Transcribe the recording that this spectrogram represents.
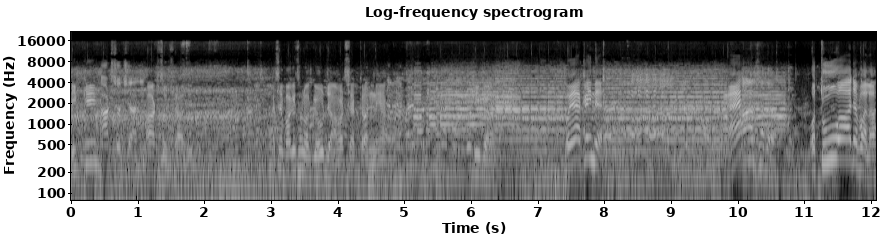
اکی آٹھ سو چھیالی آٹھ سو چھیالی ਅੱਛਾ ਬਾਕੀ ਤੁਹਾਨੂੰ ਅੱਗੇ ਹੋਰ ਜਾਨਵਰ ਚੈੱਕ ਕਰਨੇ ਆ ਕੀ ਕਰਾਂ ਓਏ ਆ ਕਹਿੰਦੇ। ਹੈ? ਉਹ ਤੂੰ ਆ ਜਾ ਭਲਾ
